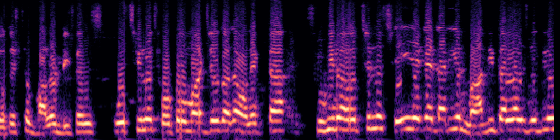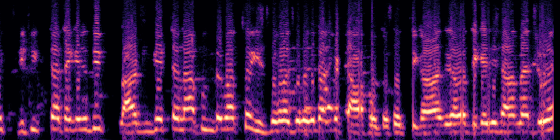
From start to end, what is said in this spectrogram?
যথেষ্ট ভালো ডিফেন্স করছিল। ছোট মাঠ যেহেতু তাদের অনেকটা সুবিধা হচ্ছিল সেই জায়গায় দাঁড়িয়ে মাদি তালার যদি ওই ক্রিকেটটা থেকে যদি ফ্লাড গেটটা না খুলতে পারতো ইস্ট বেঙ্গলের জন্য কিন্তু আজকে টাফ হতো সত্যি। কারণ আজকে আমরা দেখেছি সারা ম্যাচ জুড়ে।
